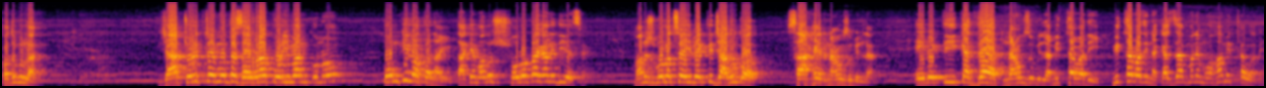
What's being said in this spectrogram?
কতগুলা? যার চরিত্রের মধ্যে যাররা পরিমাণ কোনো পঙ্কিলতা নাই, তাকে মানুষ ষোলোটা গালি দিয়েছে। মানুষ বলেছে, এই ব্যক্তি জাদুকর, সাহের, নাউজুবিল্লাহ। এই ব্যক্তি কাজাব নাউজুবিল্লাহ, মিথ্যাবাদী। মিথ্যাবাদী না কাজাব মানে মহামিথ্যাবাদী।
